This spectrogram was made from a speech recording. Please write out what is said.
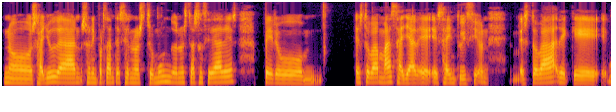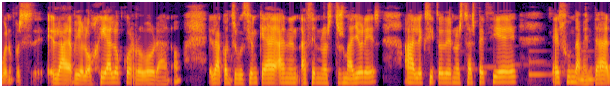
nos ayudan, son importantes en nuestro mundo, en nuestras sociedades, pero esto va más allá de esa intuición. Esto va de que, bueno, pues la biología lo corrobora, ¿no? La contribución que hacen nuestros mayores al éxito de nuestra especie es fundamental.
